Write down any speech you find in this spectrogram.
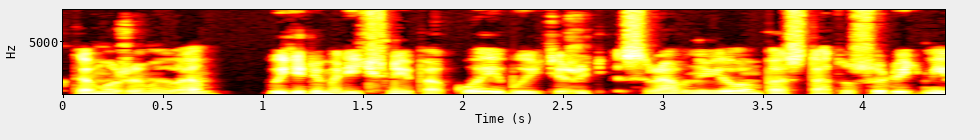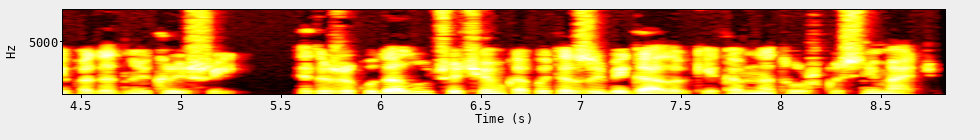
К тому же мы вам выделим личные покои и будете жить с равными вам по статусу людьми под одной крышей. Это же куда лучше, чем какой-то забегаловке комнатушку снимать».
